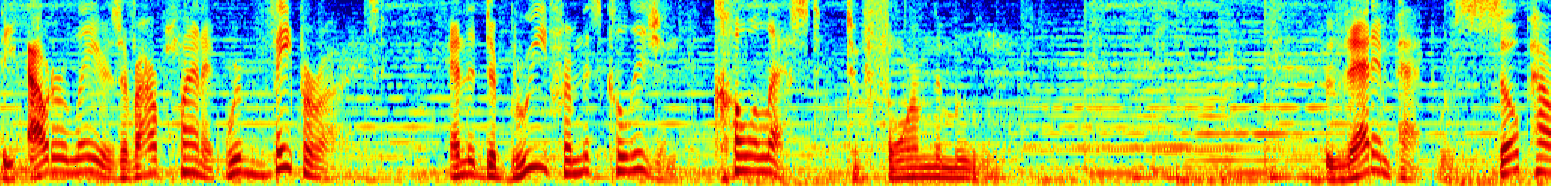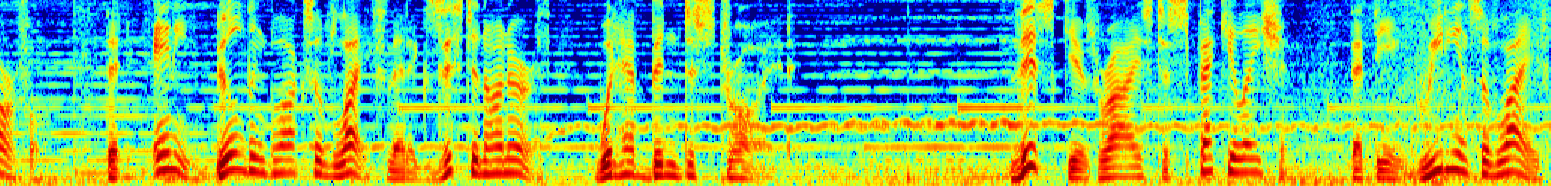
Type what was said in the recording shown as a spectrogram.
The outer layers of our planet were vaporized, and the debris from this collision coalesced to form the moon. That impact was so powerful that any building blocks of life that existed on Earth would have been destroyed. This gives rise to speculation that the ingredients of life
